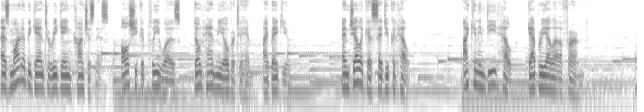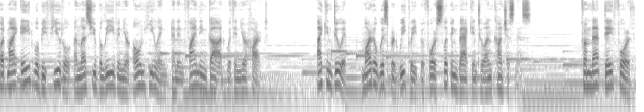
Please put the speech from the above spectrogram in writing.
As Marta began to regain consciousness, all she could plea was, don't hand me over to him, I beg you. Angelica said you could help. I can indeed help, Gabriella affirmed. But my aid will be futile unless you believe in your own healing and in finding God within your heart. I can do it, Marta whispered weakly before slipping back into unconsciousness. From that day forth,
